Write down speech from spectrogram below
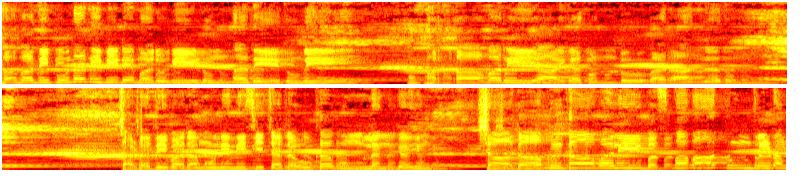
ഭവതി പുനരിവിടെ മറുവീടുന്നതേതുമേ ഭർത്താവറിയായ കൊണ്ടുവരാഞ്ഞതും. ചടതിവരമുനി വരമുനി നിശിചരൗഖവും ലങ്കയും ശാഖാമൃഗാവലി ഭസ്മമാക്കും ദൃഢം.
